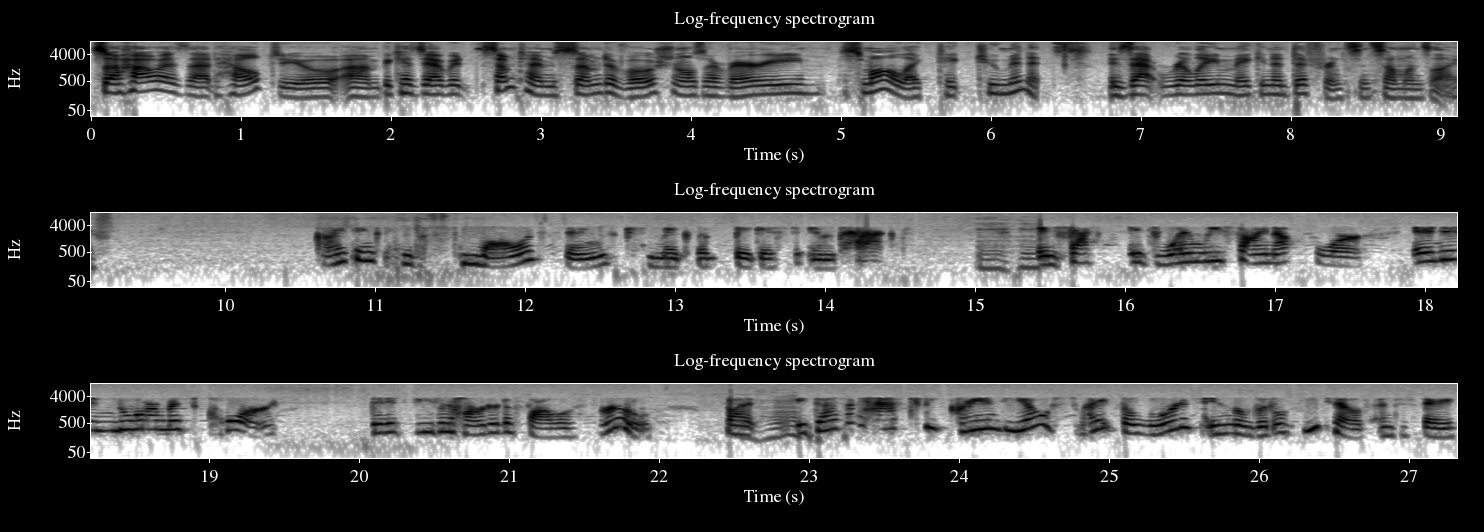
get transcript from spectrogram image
So how has that helped you? Um, because I would sometimes some devotionals are very small, like take two minutes. Is that really making a difference in someone's life? I think the smallest things can make the biggest impact. In fact, it's when we sign up for an enormous course that it's even harder to follow through. But mm-hmm. it doesn't have to be grandiose, right? The Lord is in the little details. And to say,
